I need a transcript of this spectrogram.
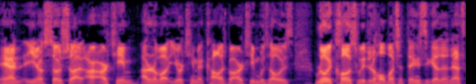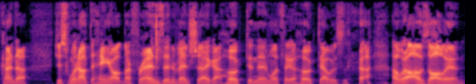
and you know, social. Our, our team. I don't know about your team at college, but our team was always really close. We did a whole bunch of things together, and that's kind of just went out to hang out with my friends, and eventually I got hooked. And then once I got hooked, I was I, went, I was all in.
